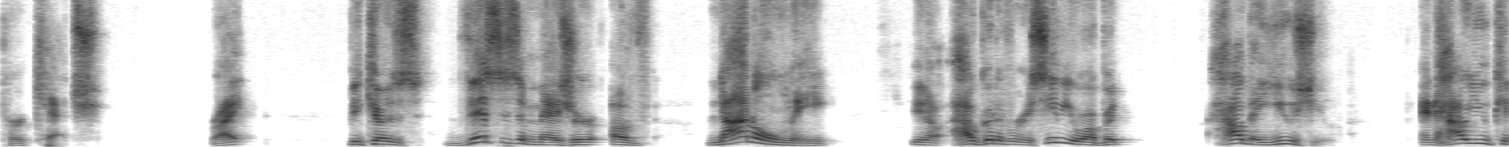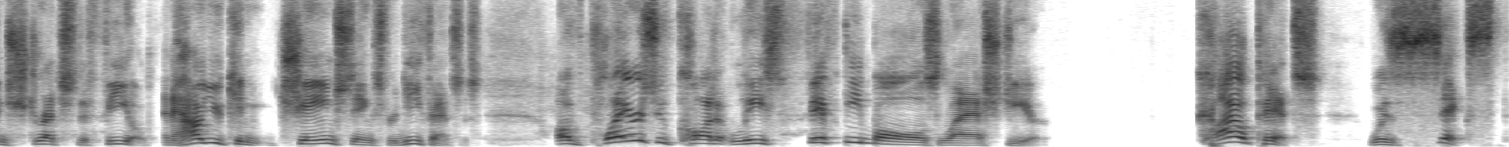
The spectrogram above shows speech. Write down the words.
per catch, right? Because this is a measure of not only, you know, how good of a receiver you are, but how they use you and how you can stretch the field and how you can change things for defenses. Of players who caught at least 50 balls last year, Kyle Pitts was sixth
